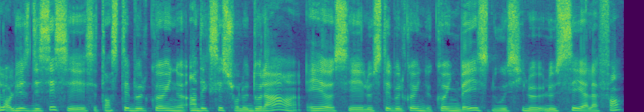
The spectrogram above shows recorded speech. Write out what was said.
Alors l'USDC, c'est un stablecoin indexé sur le dollar et euh, c'est le stablecoin de Coinbase, d'où aussi le, C à la fin.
